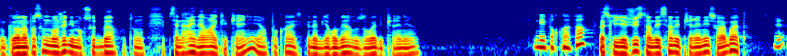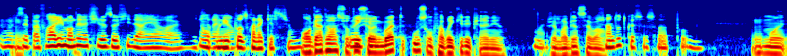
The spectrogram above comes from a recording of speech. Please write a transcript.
Donc on a l'impression de manger des morceaux de beurre. temps. Ça n'a rien à voir avec les Pyrénées. hein. Pourquoi est-ce que l'ami Robert nous envoie des Pyrénéens? Mais pourquoi pas? Parce qu'il y a juste un dessin des Pyrénées sur la boîte. Je ne sais pas. Faudra lui demander la philosophie derrière euh, On, on lui posera la question. On regardera surtout Oui, sur une boîte où sont fabriqués les Pyrénéens. Ouais. J'aimerais bien savoir. J'ai un doute que ce soit à Pau. Mais... Ouais,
